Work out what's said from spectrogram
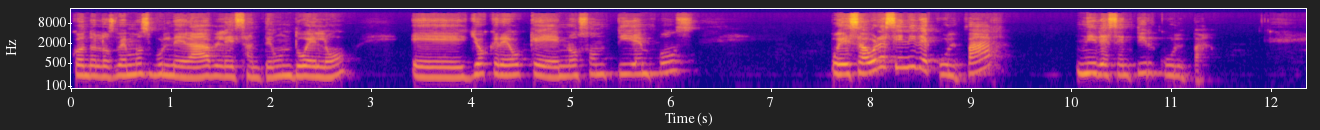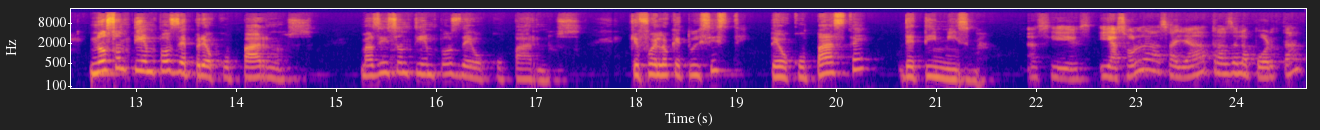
cuando los vemos vulnerables ante un duelo, eh, yo creo que no son tiempos, pues ahora sí, ni de culpar, ni de sentir culpa. No son tiempos de preocuparnos, más bien son tiempos de ocuparnos. ¿Qué fue lo que tú hiciste? Te ocupaste de ti misma. Así es. Y a solas, allá atrás de la puerta,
